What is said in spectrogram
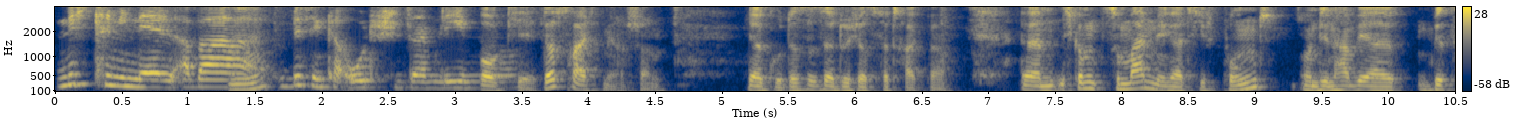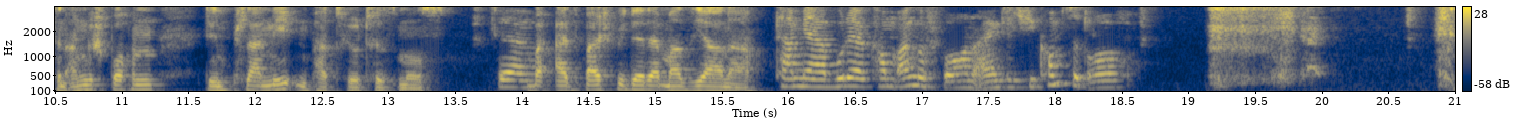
nicht kriminell, aber Mhm. ein bisschen chaotisch in seinem Leben. Okay, das reicht mir ja schon. Ja gut, das ist ja durchaus vertragbar. Ähm, ich komme zu meinem Negativpunkt und den haben wir ja ein bisschen angesprochen, den Planetenpatriotismus. Ja. Be- Als Beispiel der der Marsianer. Kam ja, wurde ja kaum angesprochen eigentlich. Wie kommst du drauf?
